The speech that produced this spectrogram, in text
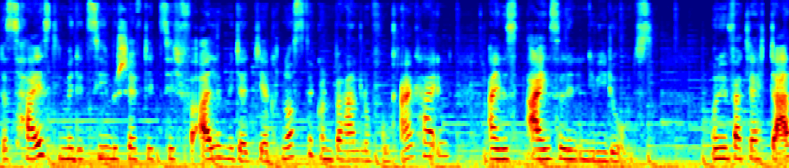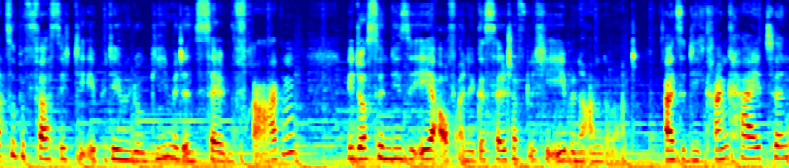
Das heißt, die Medizin beschäftigt sich vor allem mit der Diagnostik und Behandlung von Krankheiten eines einzelnen Individuums. Und im Vergleich dazu befasst sich die Epidemiologie mit denselben Fragen, jedoch sind diese eher auf eine gesellschaftliche Ebene angewandt, also die Krankheiten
